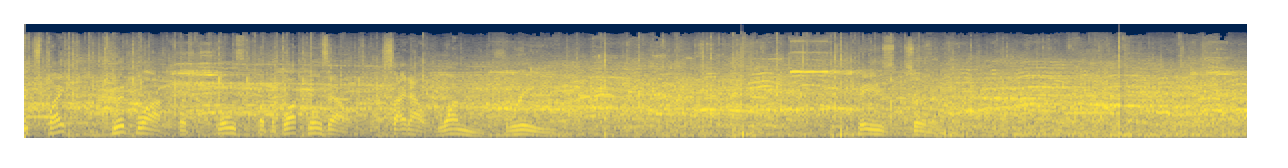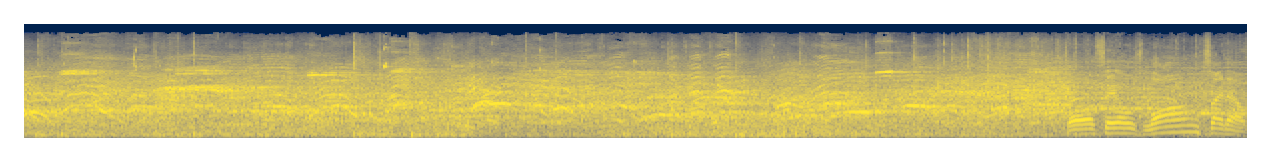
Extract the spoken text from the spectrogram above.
Good spike, good block, but goes, but the block goes out. Side out, one, three. Payes serving. Ball sails long, side out,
